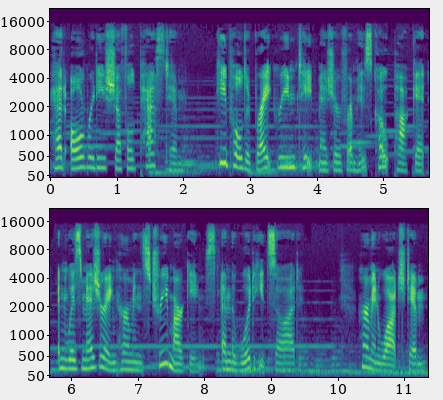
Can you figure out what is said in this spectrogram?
had already shuffled past him. He pulled a bright green tape measure from his coat pocket and was measuring Herman's tree markings and the wood he'd sawed. Herman watched him,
